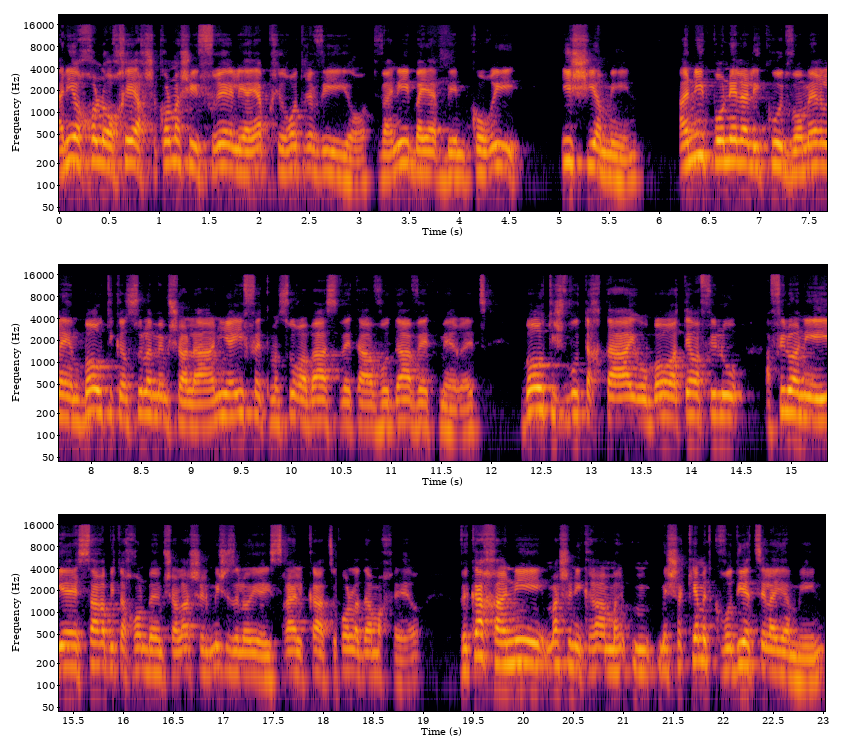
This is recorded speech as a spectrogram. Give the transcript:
אני יכול להוכיח שכל מה שהפריע לי היה בחירות רביעיות, ואני במקורי איש ימין, אני פונה לליכוד ואומר להם בואו תיכנסו לממשלה, אני אעיף את מנסור עבאס ואת העבודה ואת מרץ, בואו תשבו תחתיי, או בואו אתם אפילו, אפילו אני אהיה שר הביטחון בממשלה של מי שזה לא יהיה, ישראל כץ או כל אדם אחר, וככה אני, מה שנקרא, משקם את כבודי אצל הימין,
